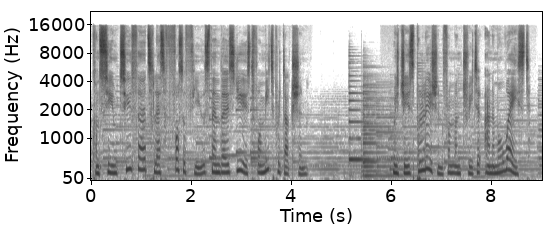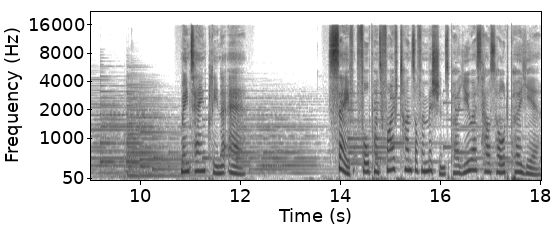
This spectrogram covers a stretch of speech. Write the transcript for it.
Consume two thirds less fossil fuels than those used for meat production. Reduce pollution from untreated animal waste. Maintain cleaner air. Save 4.5 tons of emissions per US household per year.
